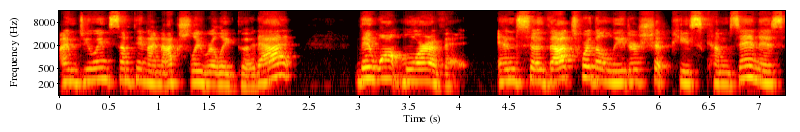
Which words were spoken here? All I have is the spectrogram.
I'm doing something I'm actually really good at, they want more of it. And so that's where the leadership piece comes in is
